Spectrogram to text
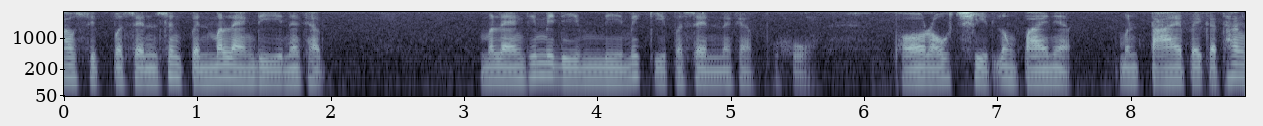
80-90%ซึ่งเป็นแมลงดีนะครับแมลงที่ไม่ดีมีไม่กี่เปอร์เซ็นต์นะครับโอ้โหพอเราฉีดลงไปเนี่ยมันตายไปกระทั่ง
